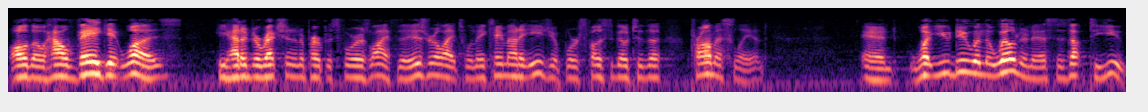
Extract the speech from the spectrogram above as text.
although how vague it was, he had a direction and a purpose for his life. The Israelites, when they came out of Egypt, were supposed to go to the promised land. And what you do in the wilderness is up to you.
